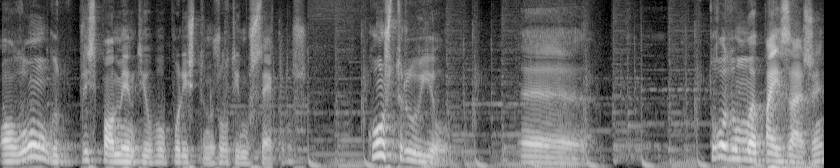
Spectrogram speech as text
ao longo, principalmente, eu vou pôr isto nos últimos séculos, construiu uh, toda uma paisagem,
